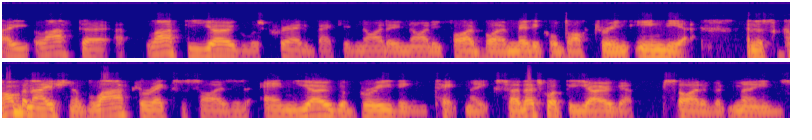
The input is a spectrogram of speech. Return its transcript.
a laughter laughter yoga was created back in 1995 by a medical doctor in India, and it's a combination of laughter exercises and yoga breathing techniques. So that's what the yoga side of it means.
